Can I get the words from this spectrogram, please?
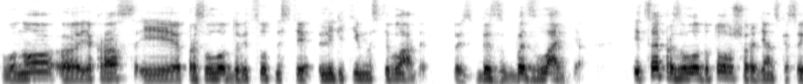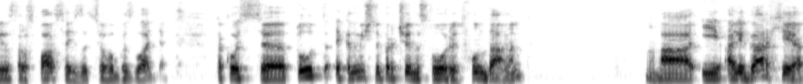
воно е, якраз і призвело до відсутності легітимності влади, тобто без, безвладдя. І це призвело до того, що Радянський Союз розпався із-за цього безвладдя. Так ось е, тут економічні причини створюють фундамент, Мгм. а, і олігархи,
